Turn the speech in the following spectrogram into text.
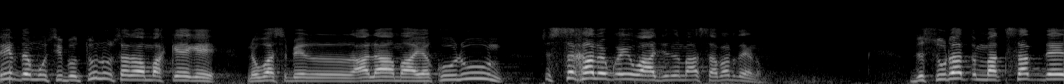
ډیر د مصیبتونو سره مخ کېږي نو وصبر علی ما یقولون چې څه خلک وي واجب ما صبر دینو د صورت مقصد د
